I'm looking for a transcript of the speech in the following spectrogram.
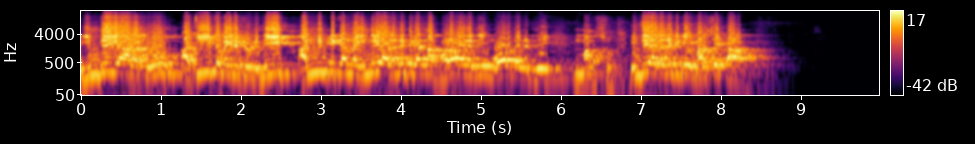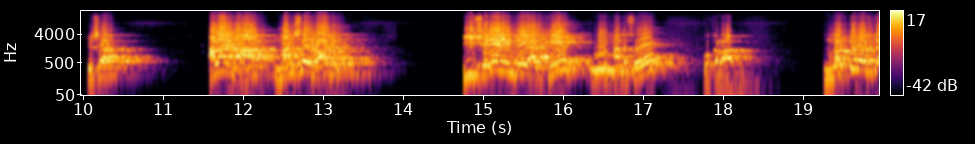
ఇంద్రియాలకు అతీతమైనటువంటిది అన్నింటికన్నా ఇంద్రియాలన్నింటికన్నా బలమైనది మూలమైనది మనసు ఇంద్రియాలన్నింటికీ మనసే కారణం. చూసా అలాగా మనసే రాజు. ఈ శరీర ఇంద్రియాలకి నీ మనసే ఒక రాజు. మొట్టమొదట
